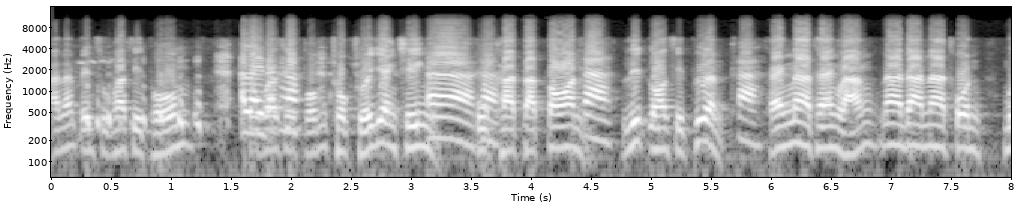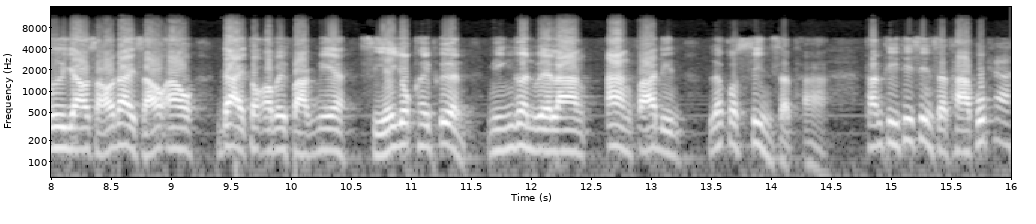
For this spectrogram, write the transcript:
อันนั้นเป็นสุภาษิตผมอะไรสุนะคะภาษิตผมฉกฉวยแย่งชิงอ่าผูกค่ะขาดตัดตอนค่ะลิดรอนสิทธิเพื่อนค่ะแทงหน้าแทงหลัง หน้าด้านหน้าทน มือยาวสาวได้สาวเอา ได้ต้องเอาไปฝากเมีย เสียยกให้เพื่อน มีเงินเวลา อ้างฟ้าดิน แล้วก็สิ้นศรัทธาทันทีที่สิ้นศรัทธาปุ๊บค่ะ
